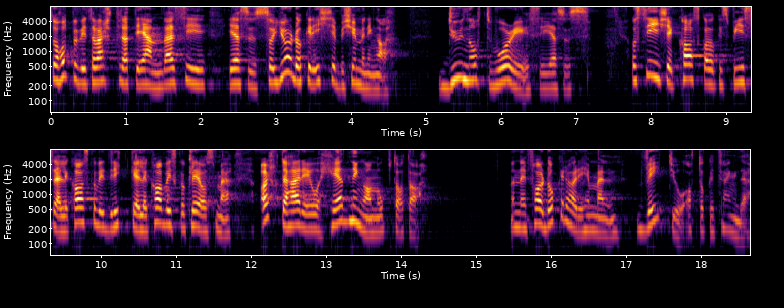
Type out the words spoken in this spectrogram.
Så hopper vi til vers 31. Der sier Jesus, så gjør dere ikke bekymringer. Do not worry, sier Jesus. Og si ikke 'hva skal dere spise', eller 'hva skal vi drikke', eller 'hva vi skal kle oss med'. Alt dette er jo hedningene opptatt av. Men den far dere har i himmelen, vet jo at dere trenger det.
